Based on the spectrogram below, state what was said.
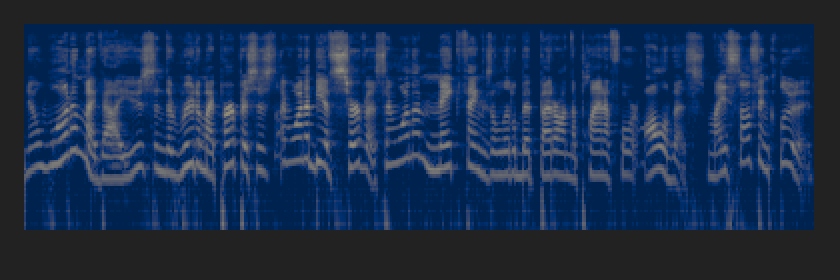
You know, one of my values and the root of my purpose is I want to be of service. I want to make things a little bit better on the planet for all of us, myself included.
